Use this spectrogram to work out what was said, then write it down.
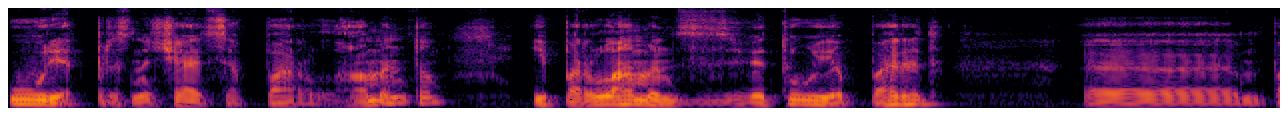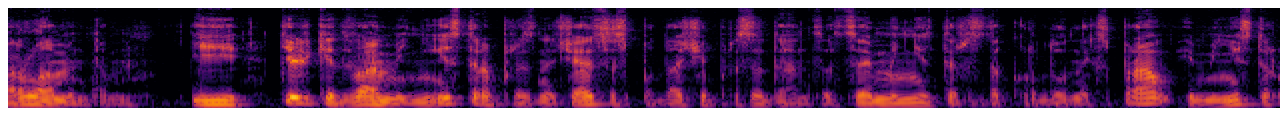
уряд призначається парламентом, і парламент звітує перед е, парламентом. І тільки два міністра призначаються з подачі президента. Це міністр закордонних справ і міністр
